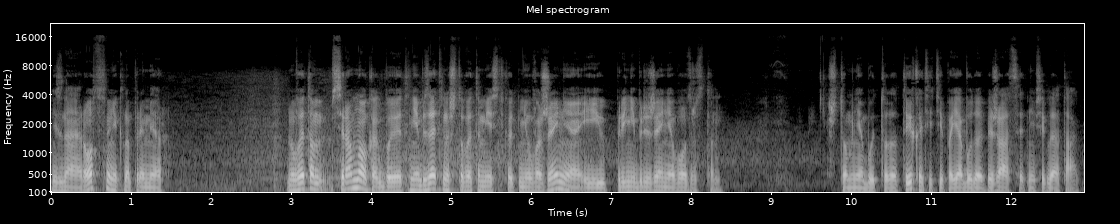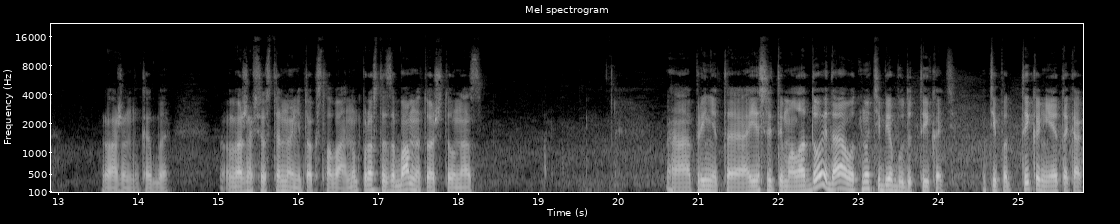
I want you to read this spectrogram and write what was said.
не знаю, родственник, например, ну в этом все равно как бы это не обязательно, что в этом есть какое-то неуважение и пренебрежение возрастом. Что мне будет туда тыкать, и типа я буду обижаться, это не всегда так. Важен как бы важно все остальное, не только слова. Ну просто забавно то, что у нас а, принято, а если ты молодой, да, вот, ну тебе будут тыкать. Типа тыканье это как,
